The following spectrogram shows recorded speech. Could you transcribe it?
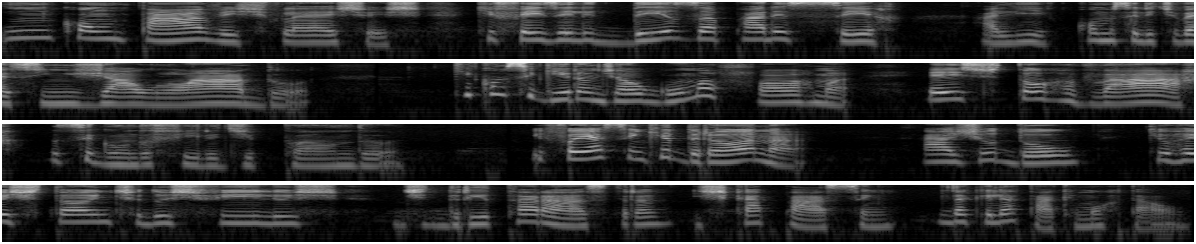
incontáveis flechas, que fez ele desaparecer ali, como se ele tivesse enjaulado, que conseguiram de alguma forma estorvar o segundo filho de Pando. E foi assim que Drona ajudou que o restante dos filhos de Dhritarashtra escapassem daquele ataque mortal.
